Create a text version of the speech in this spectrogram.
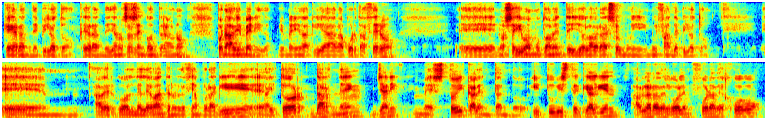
qué grande piloto, qué grande. Ya nos has encontrado, ¿no? Pues nada, bienvenido. Bienvenido aquí a la Puerta Cero. Eh, nos seguimos mutuamente y yo la verdad soy muy, muy fan de piloto. Eh, a ver, gol de Levante nos decían por aquí. Eh, Aitor, Darnen, Yannick, me estoy calentando. Y tú viste que alguien hablara del gol en fuera de juego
